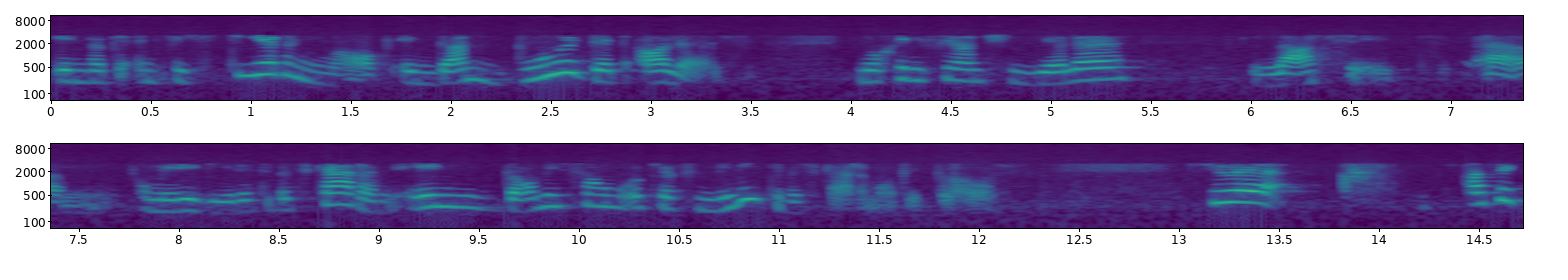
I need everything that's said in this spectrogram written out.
en wat 'n investering maak en dan bo dit alles nog hierdie finansiële las het um, om hierdie diere te beskerm en daarmee saam ook jou familie te beskerm op die plaas. So as ek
